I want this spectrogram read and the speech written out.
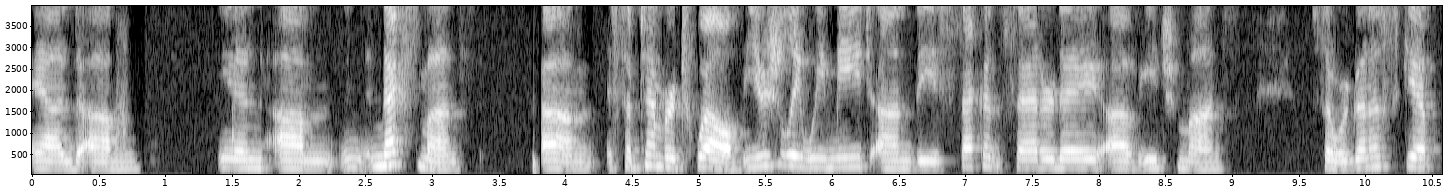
And um, in um, n- next month, um, September 12th, usually we meet on the second Saturday of each month. So we're going to skip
